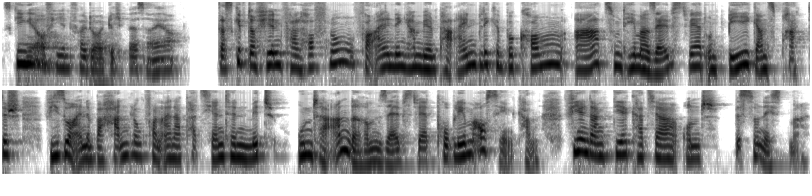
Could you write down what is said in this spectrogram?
es ging ihr auf jeden Fall deutlich besser, ja. Das gibt auf jeden Fall Hoffnung. Vor allen Dingen haben wir ein paar Einblicke bekommen. A, zum Thema Selbstwert und B, ganz praktisch, wie so eine Behandlung von einer Patientin mit unter anderem Selbstwertproblemen aussehen kann. Vielen Dank dir, Katja, und bis zum nächsten Mal.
